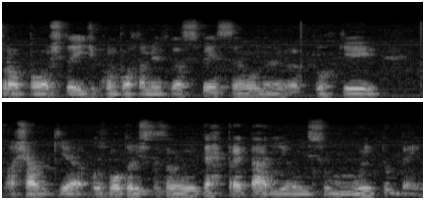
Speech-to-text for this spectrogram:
proposta aí de comportamento da suspensão, né? porque achava que a, os motoristas não interpretariam isso muito bem.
